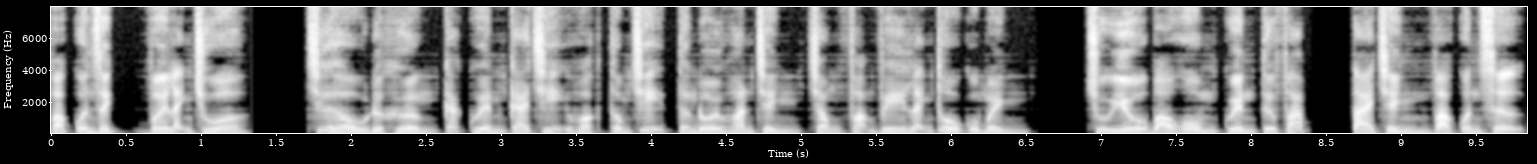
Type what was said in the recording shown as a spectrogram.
và quân dịch với lãnh chúa. Chư hầu được hưởng các quyền cai trị hoặc thống trị tương đối hoàn chỉnh trong phạm vi lãnh thổ của mình, chủ yếu bao gồm quyền tư pháp, tài chính và quân sự.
